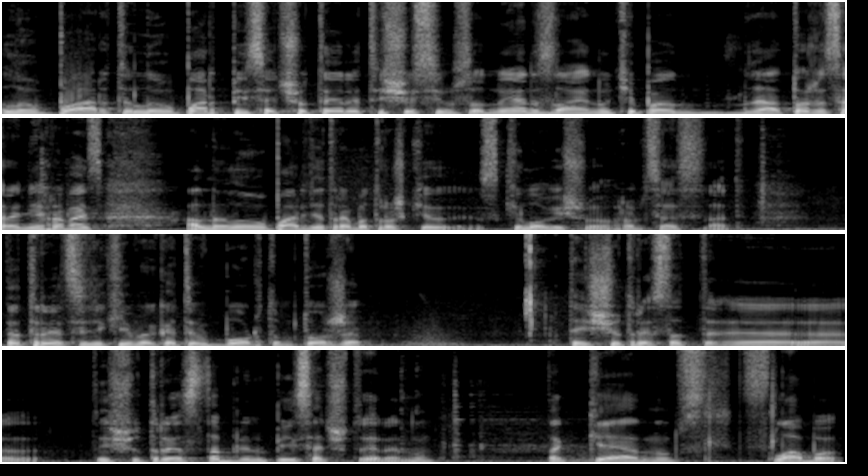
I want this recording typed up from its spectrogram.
Леопард. Леопард 54 1700. Ну, я не знаю. Ну, типу, да, теж середній гравець, але на Леопарді треба трошки скіловішого гравця сідати. Т-30, який викатив бортом, теж 1300, е, 1300, блін, 54. Ну, таке, ну, слабо.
